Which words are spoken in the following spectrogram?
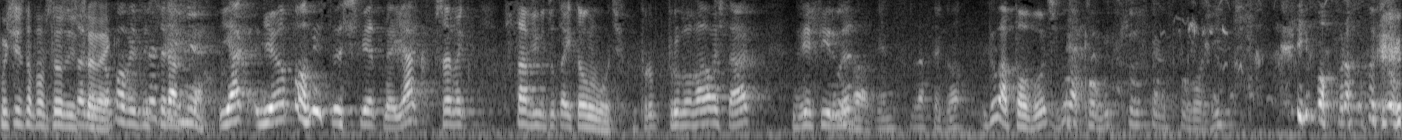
Musisz to powtórzyć, Przemek, opowiedz jeszcze raz. Jak, nie opowiedz, to jest świetne. Jak Przemek wstawił tutaj tą łódź? Pró- próbowałeś, tak? Dwie firmy. Pływa, więc dlatego Była powódź była powódź, korzystałem z powodzi. i po prostu ją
